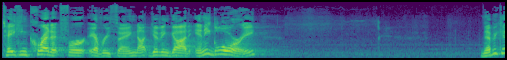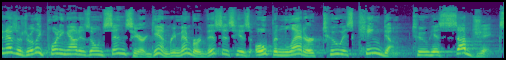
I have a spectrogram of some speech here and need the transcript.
taking credit for everything, not giving God any glory. Nebuchadnezzar is really pointing out his own sins here. Again, remember, this is his open letter to his kingdom, to his subjects,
